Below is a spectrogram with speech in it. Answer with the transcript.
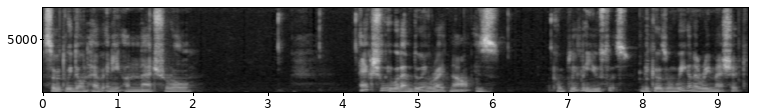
so that we don't have any unnatural Actually, what I'm doing right now is completely useless because when we're to remesh it,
